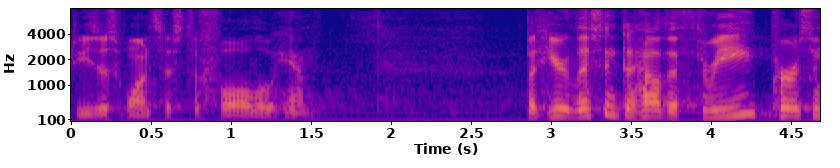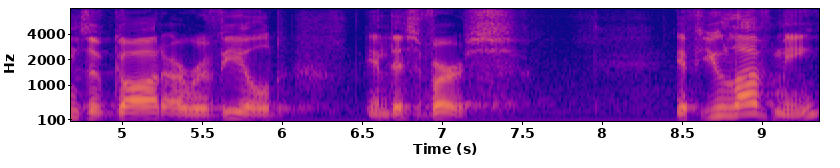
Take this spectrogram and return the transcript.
Jesus wants us to follow him. But here, listen to how the three persons of God are revealed in this verse. If you love me,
